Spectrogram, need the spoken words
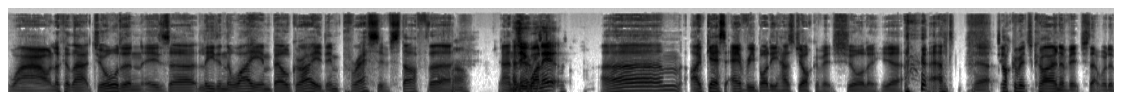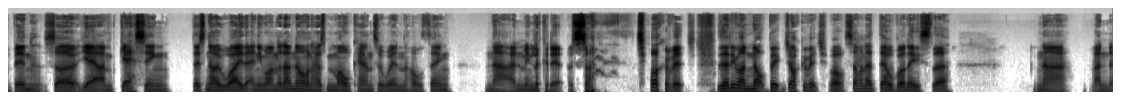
Wow, look at that. Jordan is uh, leading the way in Belgrade. Impressive stuff there. Wow. And Has he won it? Um, I guess everybody has Djokovic, surely. Yeah. Yeah. Djokovic, Krajinovic, that would have been. So, yeah, I'm guessing there's no way that anyone, I don't no one has Molcan to win the whole thing. No, I mean, look at it. There's So Djokovic. Does anyone not pick Djokovic? Well, someone had Delbonis there. Nah, and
